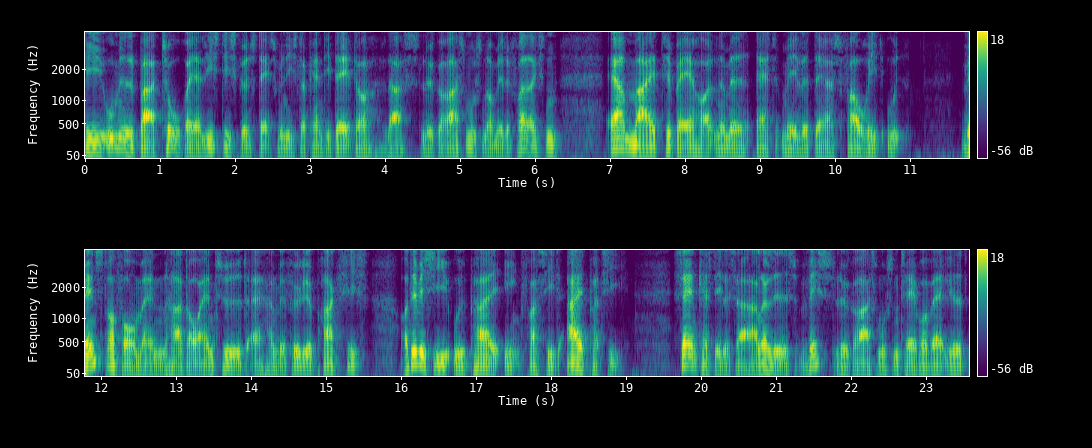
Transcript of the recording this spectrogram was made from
De umiddelbart to realistiske statsministerkandidater, Lars Løkke Rasmussen og Mette Frederiksen, er meget tilbageholdende med at melde deres favorit ud. Venstreformanden har dog antydet, at han vil følge praksis, og det vil sige udpege en fra sit eget parti. Sagen kan stille sig anderledes, hvis Løkke Rasmussen taber valget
